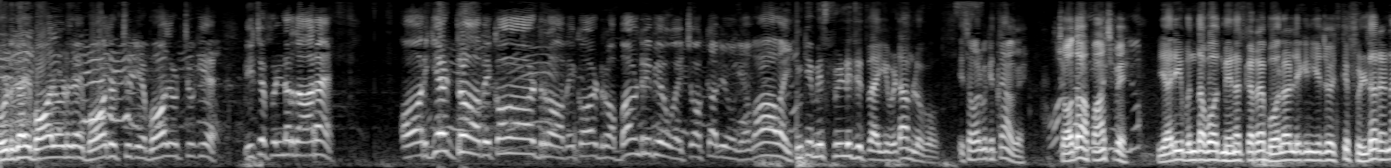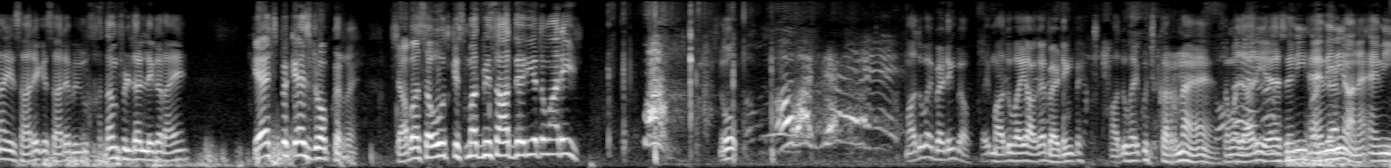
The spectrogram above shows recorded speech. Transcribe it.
उठ गई बॉल उठ गई बहुत उठ चुकी है बहुत उठ चुकी है। नीचे फील्डर तो आ रहा है। और ये ड्रॉप एक और ड्रॉप एक और ड्रॉप बाउंड्री भी हो गई चौका भी हो गया। वाह भाई। इनकी मिस फ़ील्ड जितवाएगी बेटा हम लोगों इस ओवर में कितने आ गए? चौदह पाँच पे। यार ये बंदा बहुत मेहनत कर रहा है बॉलर लेकिन ये जो इसके फील्डर है ना ये सारे के सारे बिल्कुल खत्म फील्डर लेकर आए कैच पे कैच ड्रॉप कर रहे हैं। शाबा सऊद किस्मत भी साथ दे रही है तुम्हारी। माधु भाई बैटिंग पे आओ। भाई माधु भाई आ गए बैटिंग पे। माधु भाई कुछ करना है समझ आ रही है ऐसे नहीं एवी नहीं आना है एवी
